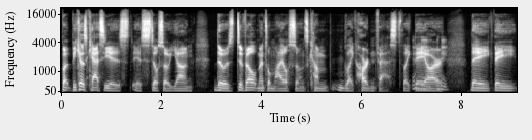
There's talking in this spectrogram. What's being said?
but because Cassie is is still so young, those developmental milestones come like hard and fast. Like they are, they they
